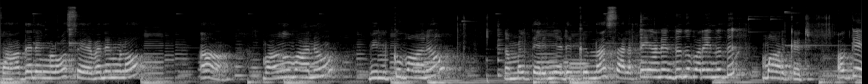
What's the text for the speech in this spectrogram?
സാധനങ്ങളോ സേവനങ്ങളോ ആ വാങ്ങുവാനോ വിൽക്കുവാനോ നമ്മൾ തിരഞ്ഞെടുക്കുന്ന സ്ഥലത്തെയാണ് എന്തെന്ന് പറയുന്നത്? മാർക്കറ്റ് ഓക്കെ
